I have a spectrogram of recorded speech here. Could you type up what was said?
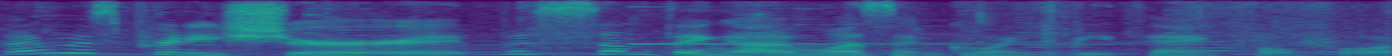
I was pretty sure it was something I wasn't going to be thankful for.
